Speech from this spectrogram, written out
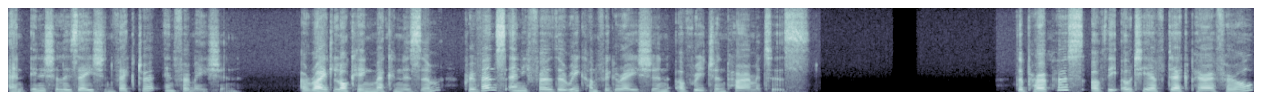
and initialization vector information. A write locking mechanism prevents any further reconfiguration of region parameters. The purpose of the OTF DEC peripheral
